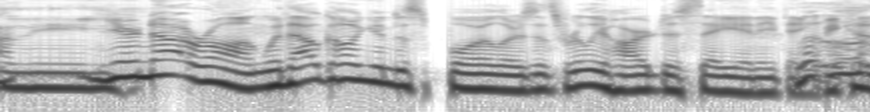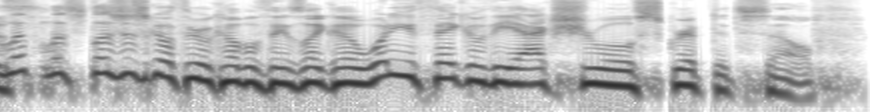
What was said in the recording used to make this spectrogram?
I mean, You're not wrong. Without going into spoilers, it's really hard to say anything let, because let, let's let's just go through a couple of things. Like, uh, what do you think of the actual script itself?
